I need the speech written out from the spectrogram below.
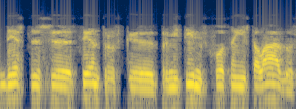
destes uh, centros que permitimos que fossem instalados,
